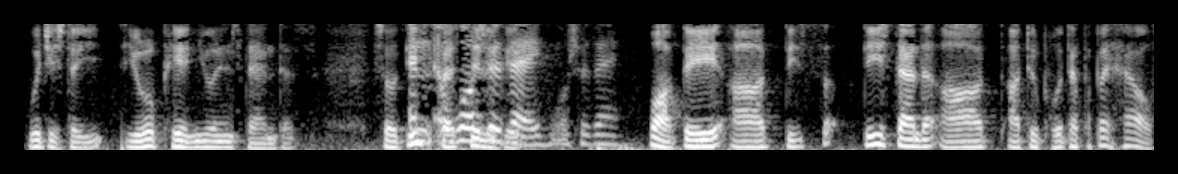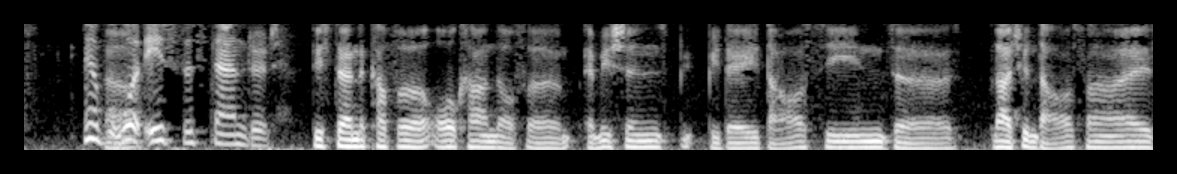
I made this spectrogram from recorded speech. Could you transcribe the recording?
which is the European Union standards. So And these uh, what are facilities, they? What are they? well, they are these these standards are, are to protect public health. No, but Uh, what is the standard? This standard cover all kind of um, emissions, be, be they dioxins, uh, nitrogen dioxide,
